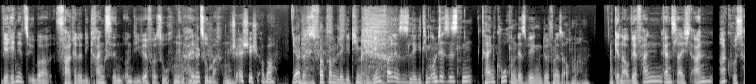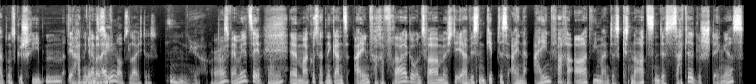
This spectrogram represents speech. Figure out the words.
Wir reden jetzt über Fahrräder, die krank sind und die wir versuchen heil zu machen. Das esse ich aber. Ja, das ist vollkommen legitim. In dem Fall ist es legitim. Und es ist kein Kuchen, deswegen dürfen wir es auch machen. Genau, wir fangen ganz leicht an. Markus hat uns geschrieben, der hat eine Ja, ganz mal sehen, ob es leicht ist. Hm, Ja, Ja. das werden wir jetzt sehen. Mhm. Äh, Markus hat eine ganz einfache Frage und zwar möchte er wissen, gibt es eine einfache Art, wie man das Knarzen des Sattelgestänges,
